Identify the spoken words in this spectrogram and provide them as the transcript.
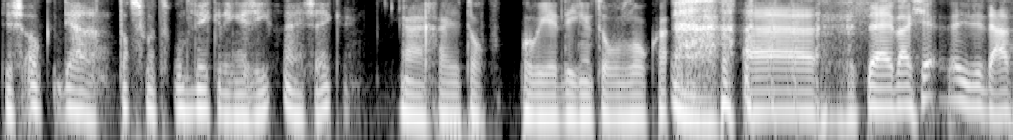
dus ook ja, dat soort ontwikkelingen zie ik. Nee, zeker. Ja, ga je toch proberen dingen te ontlokken. nee, maar als je, inderdaad.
